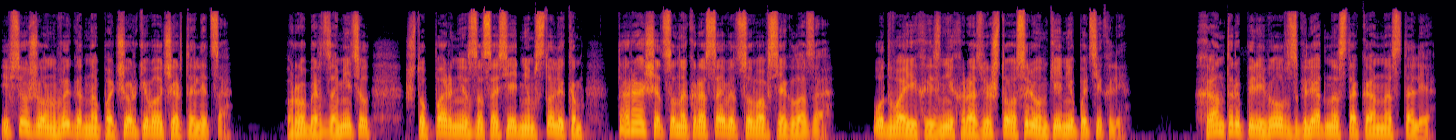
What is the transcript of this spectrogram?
и все же он выгодно подчеркивал черты лица. Роберт заметил, что парни за соседним столиком таращатся на красавицу во все глаза. У двоих из них разве что слюнки не потекли. Хантер перевел взгляд на стакан на столе.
